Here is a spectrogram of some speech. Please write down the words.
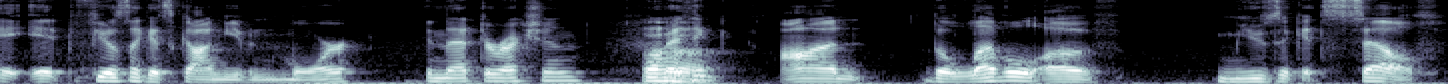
it, it feels like it's gotten even more in that direction. But I Uh-huh. think on the level of music itself,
